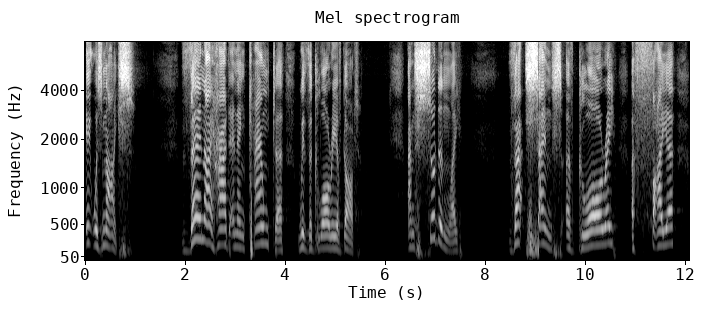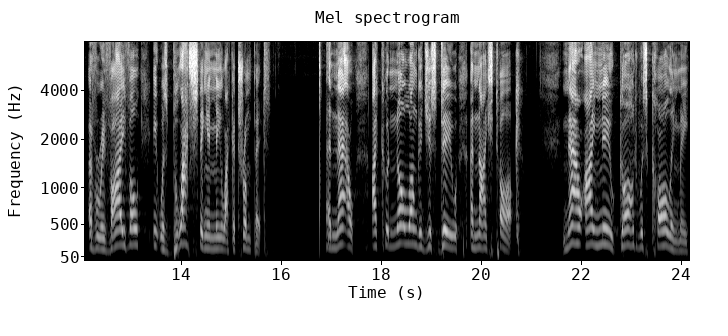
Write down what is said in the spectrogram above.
It was nice. Then I had an encounter with the glory of God. And suddenly, that sense of glory, of fire, of revival, it was blasting in me like a trumpet. And now I could no longer just do a nice talk. Now I knew God was calling me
